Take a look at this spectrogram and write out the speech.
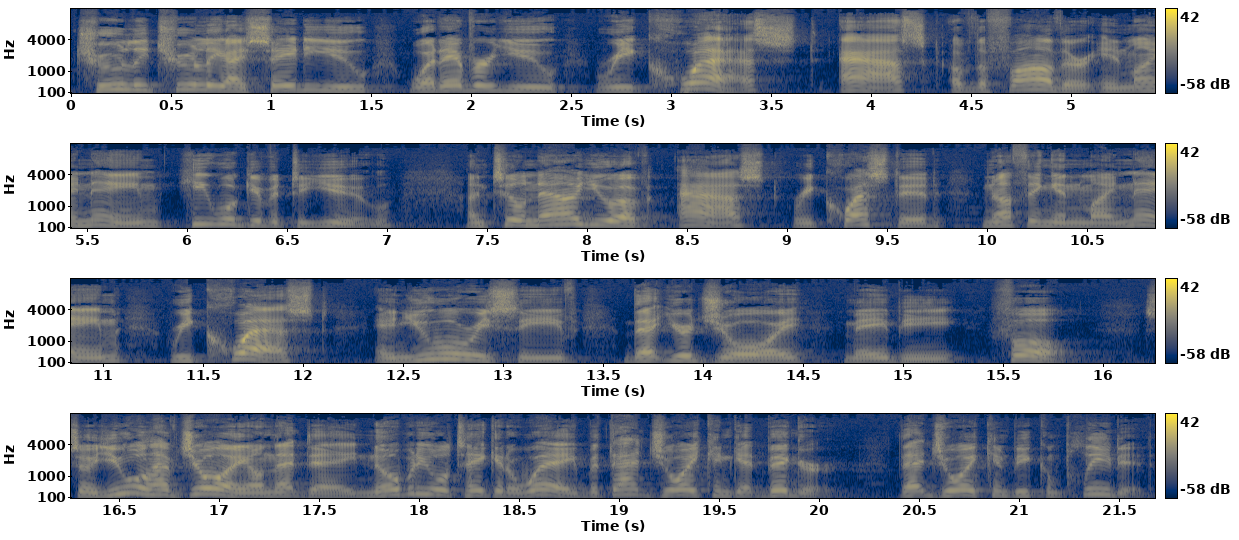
Truly, truly, I say to you, whatever you request, ask of the Father in my name, he will give it to you. Until now you have asked, requested nothing in my name. Request, and you will receive, that your joy may be full. So you will have joy on that day. Nobody will take it away, but that joy can get bigger. That joy can be completed.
